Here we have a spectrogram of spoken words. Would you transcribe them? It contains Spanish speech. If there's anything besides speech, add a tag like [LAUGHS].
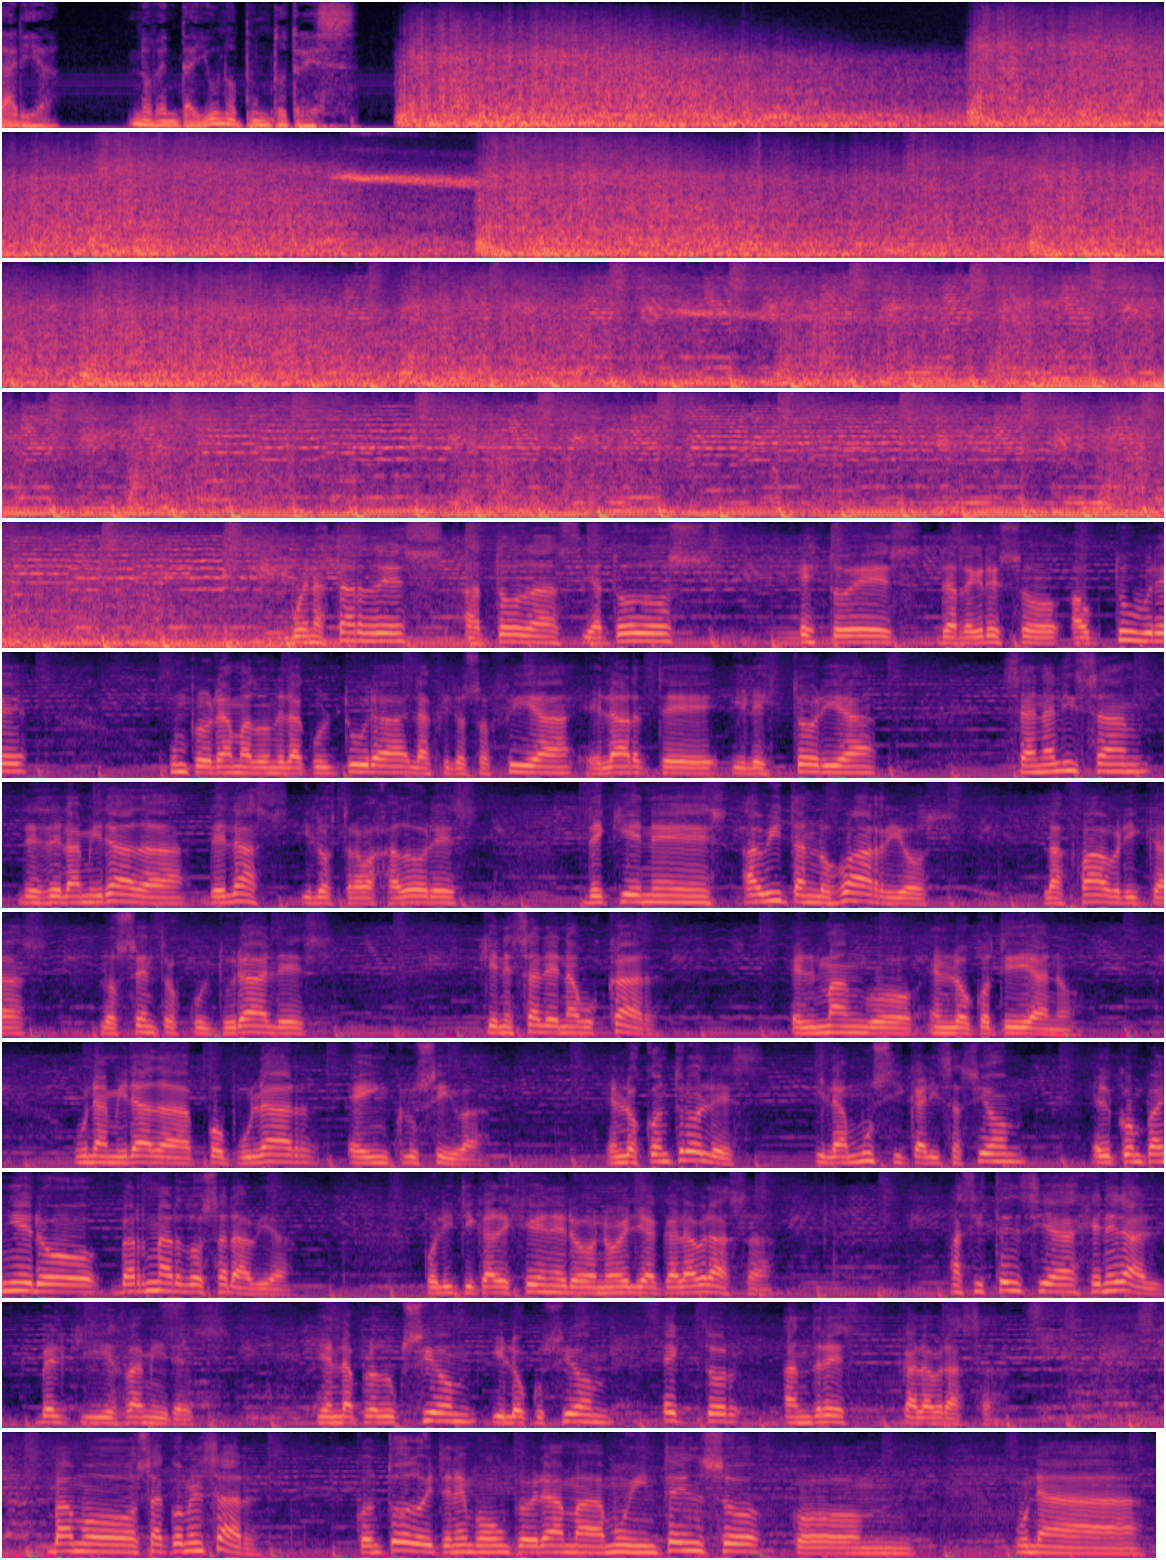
Universitaria 91.3. Buenas tardes a todas y a todos. Esto es De Regreso a Octubre, un programa donde la cultura, la filosofía, el arte y la historia se analizan desde la mirada de las y los trabajadores, de quienes habitan los barrios, las fábricas, los centros culturales, quienes salen a buscar el mango en lo cotidiano una mirada popular e inclusiva. En los controles y la musicalización, el compañero Bernardo Sarabia. Política de género, Noelia Calabraza. Asistencia general, Belkis Ramírez. Y en la producción y locución, Héctor Andrés Calabraza. Vamos a comenzar con todo y tenemos un programa muy intenso con una,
